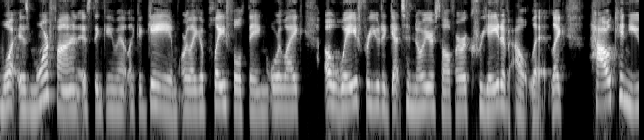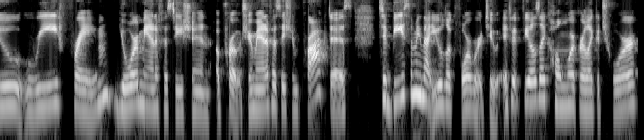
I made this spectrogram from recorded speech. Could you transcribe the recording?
What is more fun is thinking of it like a game or like a playful thing or like a way for you to get to know yourself or a creative outlet. Like how can you reframe your manifestation approach, your manifestation practice to be something that you look forward to? If it feels like homework or like a chore,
